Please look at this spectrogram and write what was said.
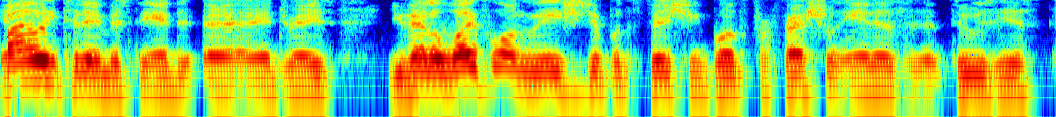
Finally, today, Mr. And- uh, Andres, you've had a lifelong relationship with fishing, both professionally and as an enthusiast.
